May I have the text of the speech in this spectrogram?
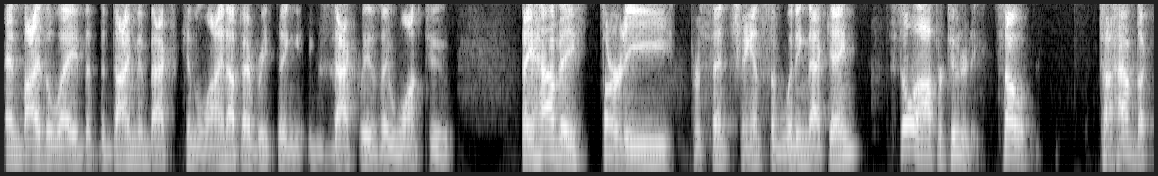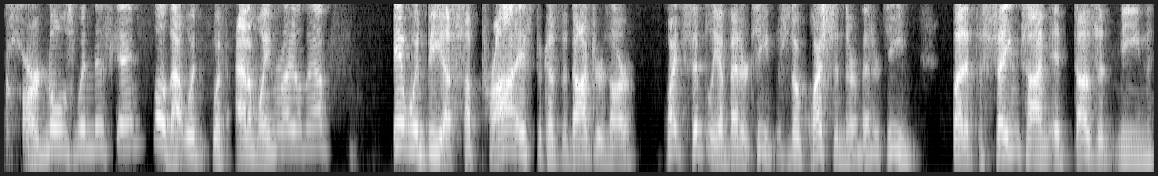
and by the way, that the Diamondbacks can line up everything exactly as they want to. They have a 30% chance of winning that game. Still an opportunity. So to have the Cardinals win this game, well, that would, with Adam Wainwright on that, it would be a surprise because the Dodgers are quite simply a better team. There's no question they're a better team. But at the same time, it doesn't mean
